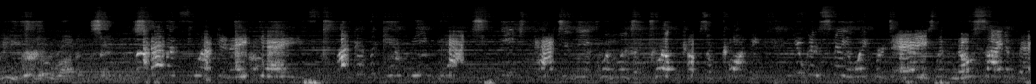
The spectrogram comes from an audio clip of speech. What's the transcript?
Lisa Robinson. I haven't slept in eight days. I got the caffeine patch. Each patch is the equivalent of 12 cups of coffee. You can stay awake for days with no side effects.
